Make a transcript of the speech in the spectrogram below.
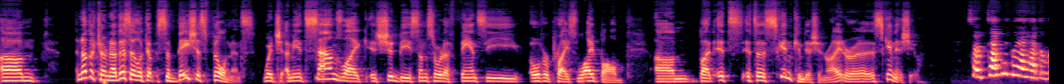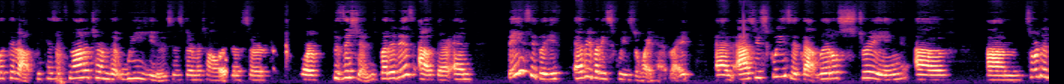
Um, another term. Now, this I looked up: sebaceous filaments. Which I mean, it sounds like it should be some sort of fancy, overpriced light bulb, um, but it's it's a skin condition, right, or a skin issue. So technically, I had to look it up because it's not a term that we use as dermatologists or or physicians, but it is out there. And basically, everybody squeezed a whitehead, right? And as you squeeze it, that little string of um, sort of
